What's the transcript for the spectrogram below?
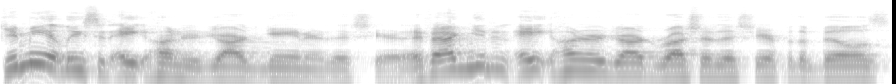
Give me at least an 800 yard gainer this year. If I can get an 800 yard rusher this year for the Bills,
